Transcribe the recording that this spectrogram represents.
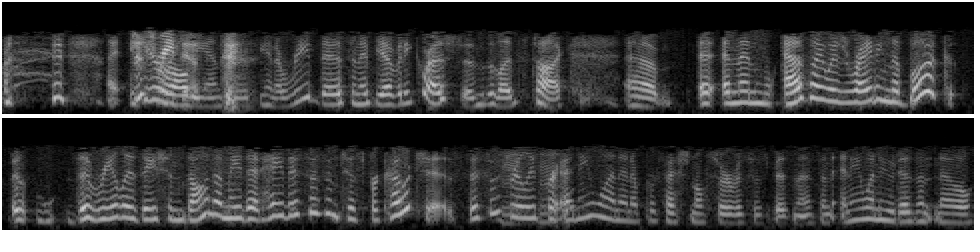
here are all this. the answers. You know, read this, and if you have any questions, let's talk." Um, and then, as I was writing the book, uh, the realization dawned on me that hey, this isn't just for coaches. This is really for Mhm. anyone in a professional services business and anyone who doesn't know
